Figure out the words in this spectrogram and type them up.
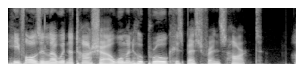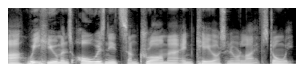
He falls in love with Natasha, a woman who broke his best friend's heart. Ah, we humans always need some drama and chaos in our lives, don't we?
